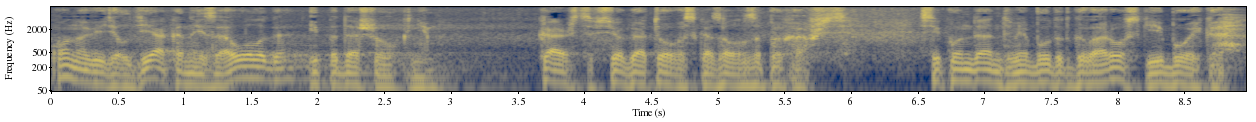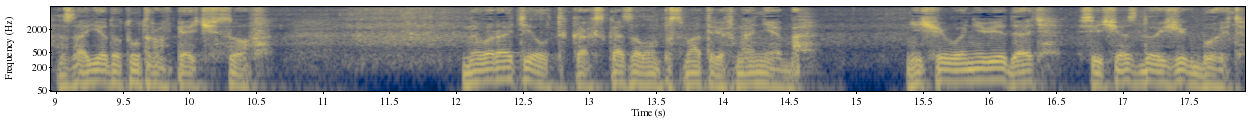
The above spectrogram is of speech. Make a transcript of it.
Он увидел диакона и зоолога и подошел к ним. «Кажется, все готово», — сказал запыхавшись. «Секундантами будут Говоровский и Бойко. Заедут утром в пять часов». «Наворотил-то, как сказал он, посмотрев на небо. Ничего не видать. Сейчас дождик будет».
